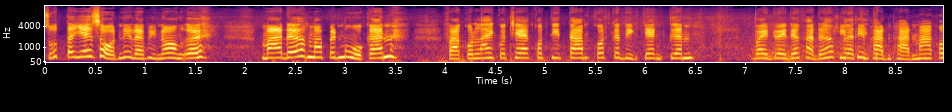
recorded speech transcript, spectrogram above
สุดตะเยายสนนี่แหละพี่น้องเอ้ยมาเด้อมาเป็นหมู่กัน ฝากกดไลค์กดแชร์กดติดตามกดกระดิ่งแจ้งเตือนไว้ด้วยเด้อค่ะเด้อคลิปที่ผ่านๆมาก็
